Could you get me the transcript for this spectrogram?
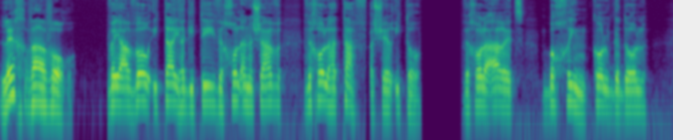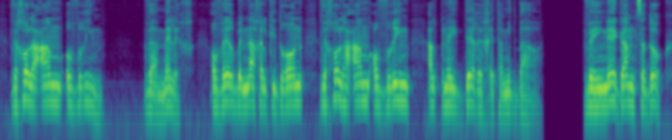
לך ועבור. ויעבור איתי הגיתי וכל אנשיו, וכל הטף אשר איתו. וכל הארץ בוכים קול גדול, וכל העם עוברים. והמלך עובר בנחל קדרון, וכל העם עוברים על פני דרך את המדבר. והנה גם צדוק,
